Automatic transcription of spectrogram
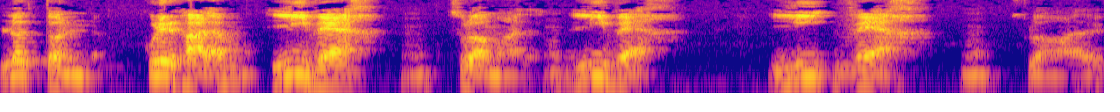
லொத்தொன் குளிர்காலம் லிவேர் சுலபமானது. லிவேர் லிவேர் சுலபமானது.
